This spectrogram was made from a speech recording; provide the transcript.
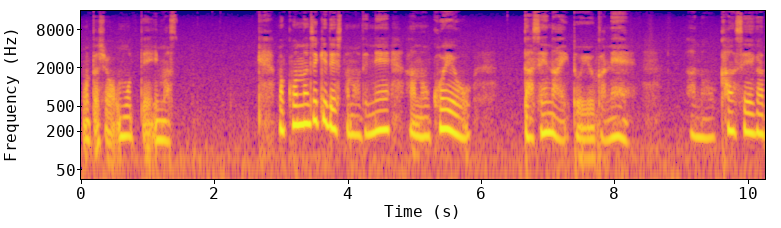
私は思っています。まあ、こんな時期でしたのでねあの声を出せないというかねあの歓声が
